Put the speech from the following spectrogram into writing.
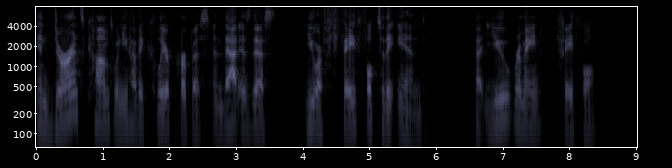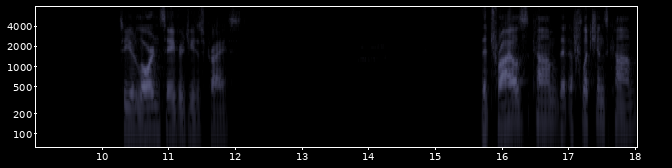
Endurance comes when you have a clear purpose, and that is this. You are faithful to the end, that you remain faithful to your Lord and Savior Jesus Christ. that trials come, that afflictions come.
